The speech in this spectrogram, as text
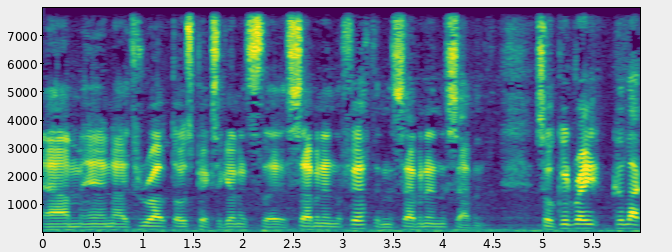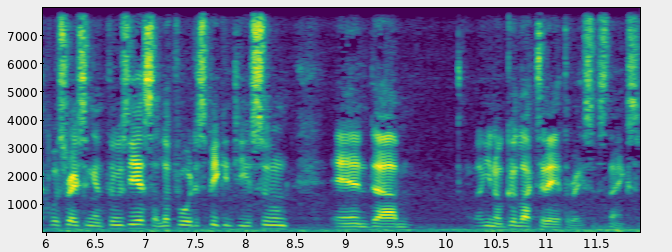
um, and I threw out those picks again. It's the seven and the fifth, and the seven and the seventh. So good good luck, with racing enthusiasts. I look forward to speaking to you soon, and um, you know, good luck today at the races. Thanks.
